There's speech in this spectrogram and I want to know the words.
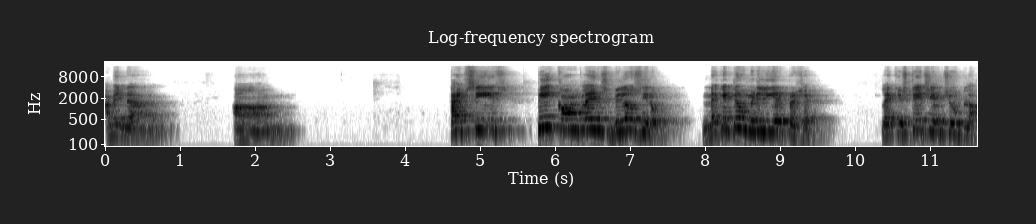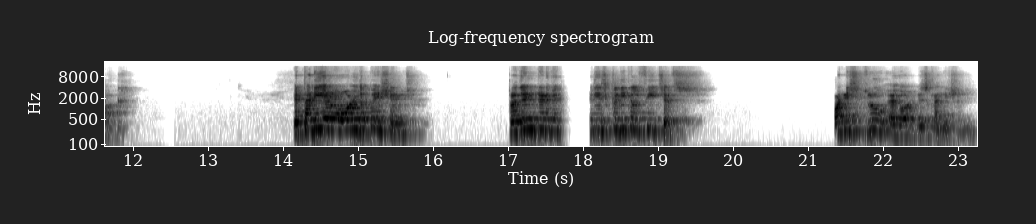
I mean, uh, um, type C is peak compliance below zero, negative middle ear pressure, like eustachian tube block. A 30 year old patient presented with these clinical features. What is true about this condition?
